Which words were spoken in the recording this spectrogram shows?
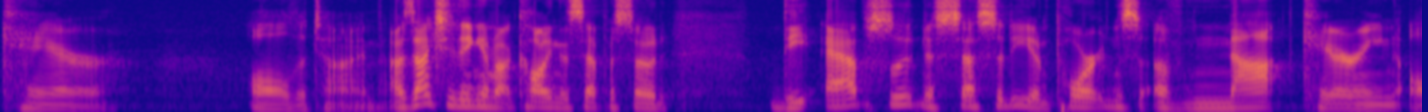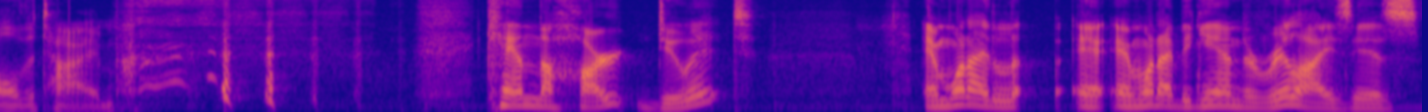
care all the time. I was actually thinking about calling this episode The Absolute Necessity Importance of Not Caring All the Time. Can the heart do it? And what I and what I began to realize is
